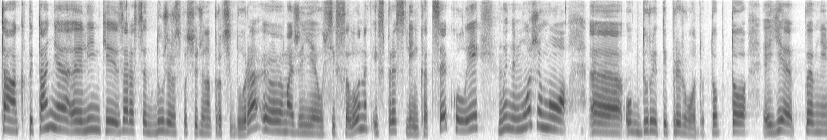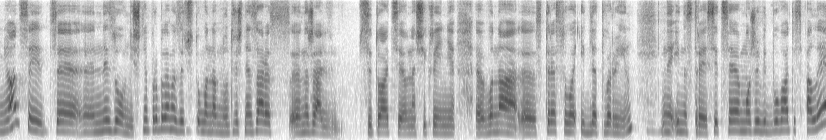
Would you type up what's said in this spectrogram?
Так, питання е, ліньки зараз це дуже розповсюджена процедура. е, Майже є у всіх салонах. Експрес-лінька це коли ми не можемо е, обдурити природу. Тобто є певні нюанси. Це не зовнішня проблема, зачасту вона внутрішня. Зараз, на жаль. Ситуація в нашій країні е, вона е, стресова і для тварин, і на стресі це може відбуватись. Але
